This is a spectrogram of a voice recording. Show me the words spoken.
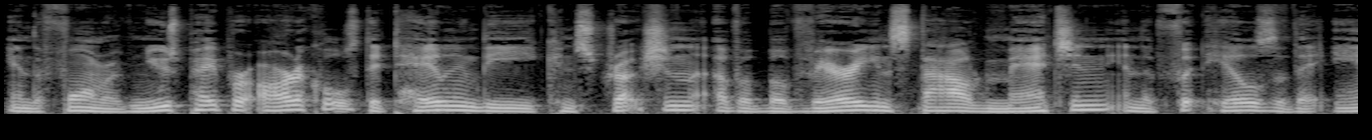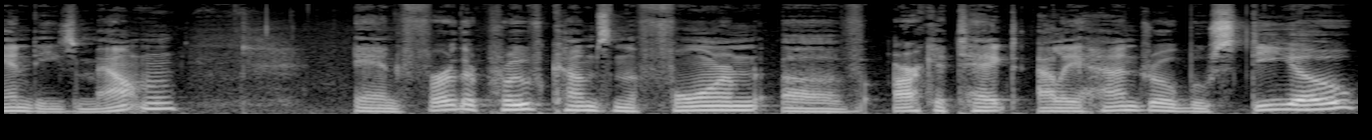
in the form of newspaper articles detailing the construction of a Bavarian styled mansion in the foothills of the Andes Mountain. And further proof comes in the form of architect Alejandro Bustillo,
